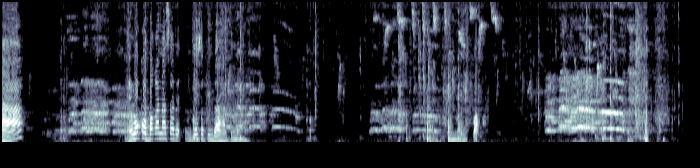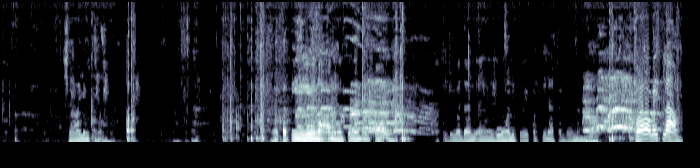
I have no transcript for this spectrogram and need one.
Ha? Ewan ko, baka nasa, dyan sa tindahan. Tingnan mo. Ang lupa. Sayang ko. Pati naanuhan ko ng lupa eh. Kasi dumadami ang bunga nito eh pag tinatabunan mo. Oh, wait lang.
